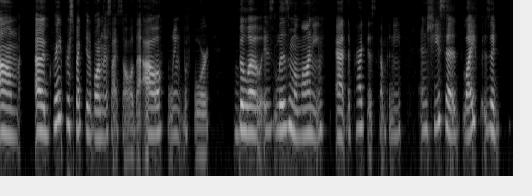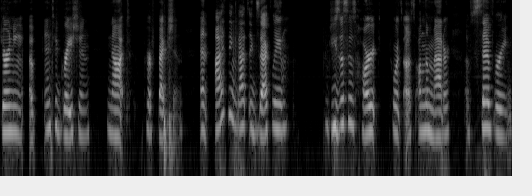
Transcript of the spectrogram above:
Um, a great perspective on this I saw that I'll link before below is Liz Milani at the Practice Company, and she said life is a journey of integration, not perfection. And I think that's exactly Jesus' heart towards us on the matter of severing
